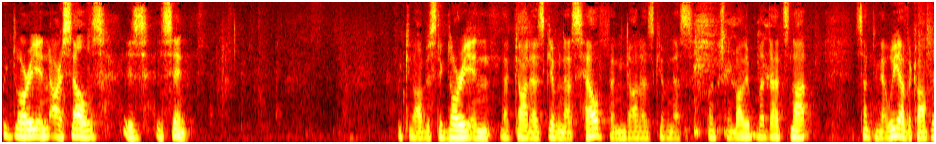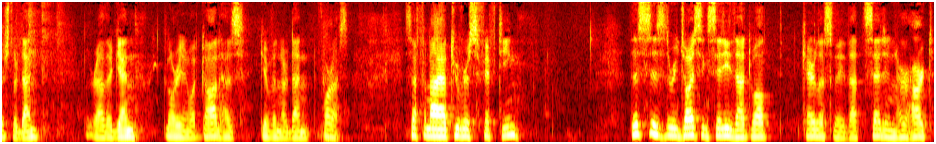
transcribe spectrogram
we glory in ourselves is, is sin. We can obviously glory in that God has given us health and God has given us functioning body, but that's not something that we have accomplished or done, but rather, again, glory in what God has given or done for us. Zephaniah 2, verse 15. This is the rejoicing city that dwelt carelessly, that said in her heart,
